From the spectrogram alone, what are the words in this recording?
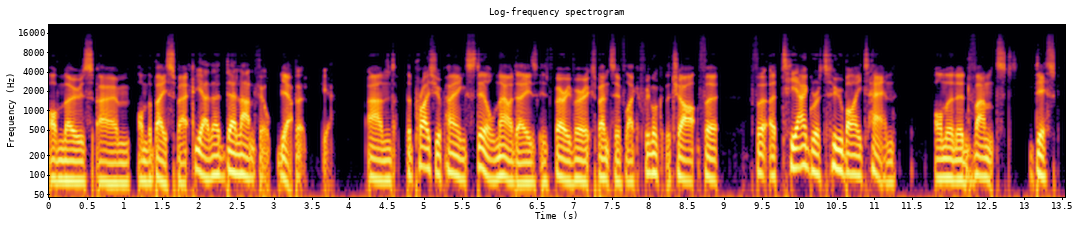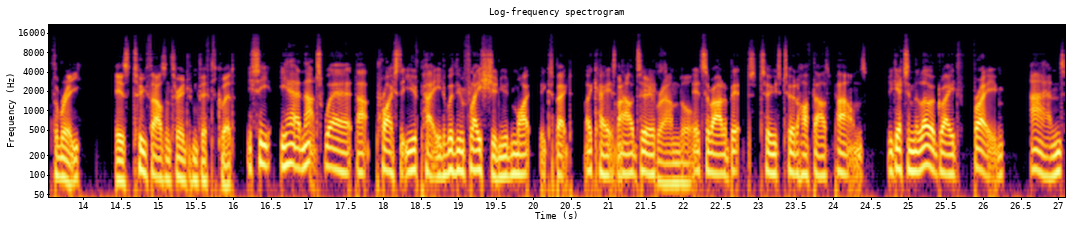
on those um, on the base spec, yeah, they're, they're landfill. Yeah. but yeah, and the price you're paying still nowadays is very very expensive. Like if we look at the chart for for a Tiagra two x ten on an advanced disc three is two thousand three hundred and fifty quid. you see, yeah, and that's where that price that you've paid with inflation, you might expect. Okay, it's now Two grand or it's around a bit two to two and a half thousand pounds. You're getting the lower grade frame and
